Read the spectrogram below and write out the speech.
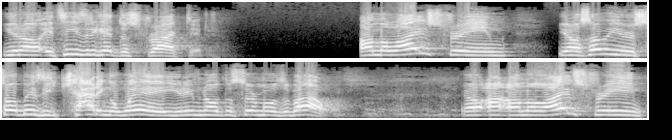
you know, it's easy to get distracted. On the live stream, you know, some of you are so busy chatting away, you didn't even know what the sermon was about. You know, on the live stream,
